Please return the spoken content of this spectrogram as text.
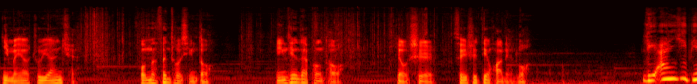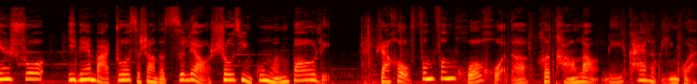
你们要注意安全，我们分头行动，明天再碰头，有事随时电话联络。”李安一边说，一边把桌子上的资料收进公文包里，然后风风火火的和唐浪离开了宾馆。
